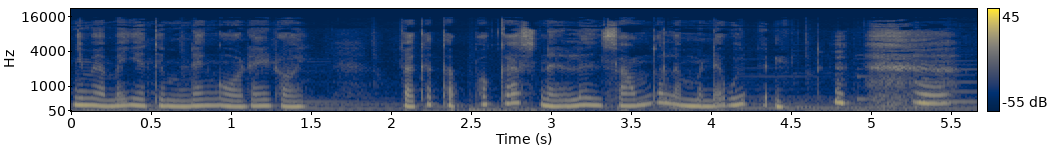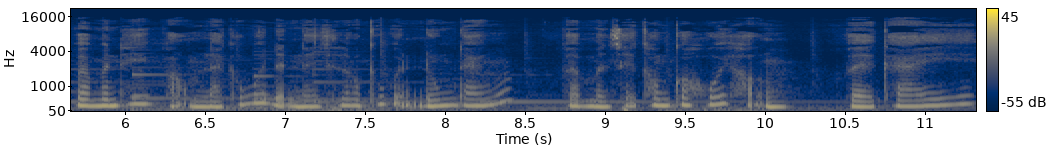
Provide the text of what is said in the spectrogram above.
Nhưng mà bây giờ thì mình đang ngồi đây rồi. Và cái tập podcast này lên sóng tức là mình đã quyết định. Và mình hy vọng là cái quyết định này sẽ là một cái quyết định đúng đắn. Và mình sẽ không có hối hận về cái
